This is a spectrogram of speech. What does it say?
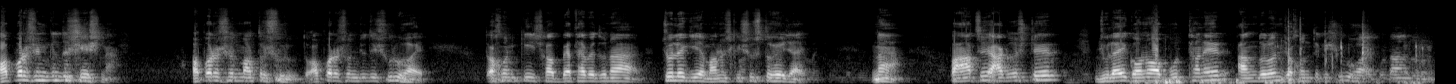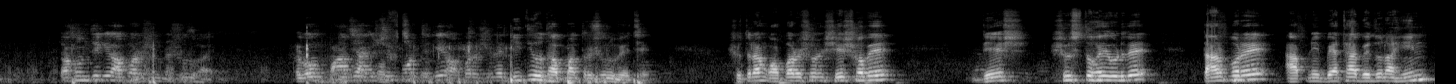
অপারেশন কিন্তু শেষ না। অপারেশন মাত্র শুরু। তো অপারেশন যদি শুরু হয়, তখন কি সব ব্যথা বেদনা চলে গিয়ে মানুষ কি সুস্থ হয়ে যায়? না। পাঁচই আগস্টের জুলাই গণ অভ্যুত্থানের আন্দোলন যখন থেকে শুরু হয়, গোটা আন্দোলন। তখন থেকে অপারেশনটা শুরু হয়। এবং পাঁচ আগস্টের পর থেকে অপারেশনের দ্বিতীয় ধাপ মাত্র শুরু হয়েছে। সুতরাং অপারেশন শেষ হবে, দেশ সুস্থ হয়ে উঠবে, তারপরে আপনি ব্যথা বেদনাহীন,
